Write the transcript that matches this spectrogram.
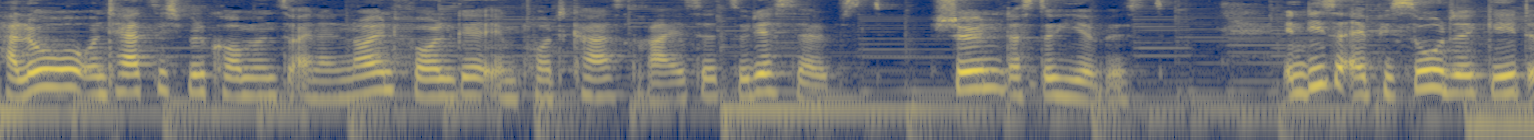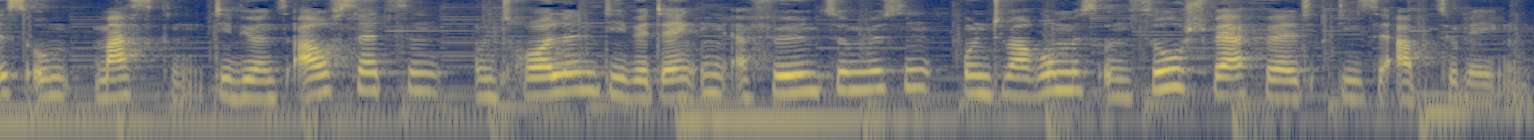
Hallo und herzlich willkommen zu einer neuen Folge im Podcast Reise zu dir selbst. Schön, dass du hier bist. In dieser Episode geht es um Masken, die wir uns aufsetzen und Rollen, die wir denken erfüllen zu müssen und warum es uns so schwer fällt, diese abzulegen.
